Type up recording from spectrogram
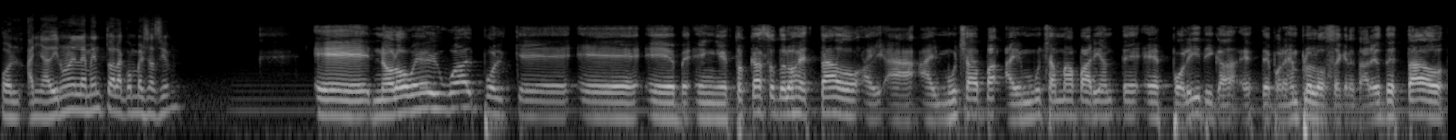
por añadir un elemento a la conversación? Eh, no lo veo igual porque eh, eh, en estos casos de los estados hay, muchas, hay más variantes políticas. Este, por ejemplo, los secretarios de estado,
